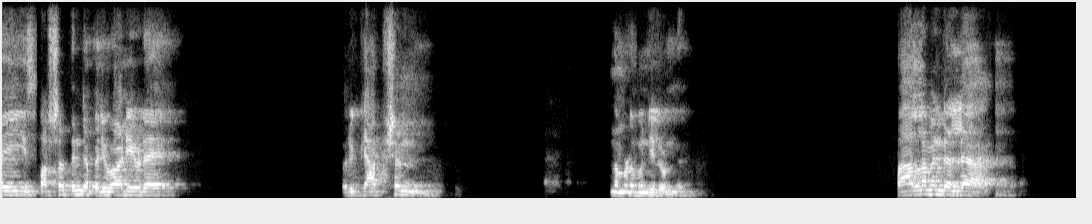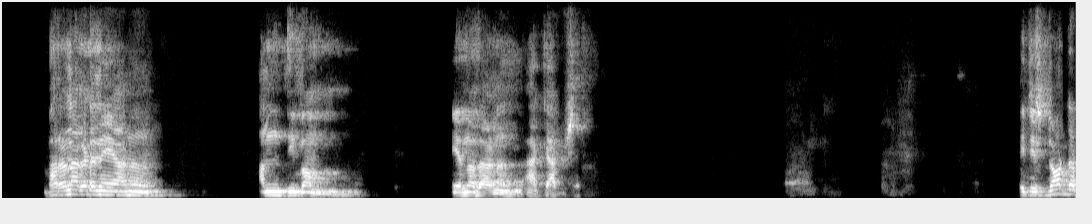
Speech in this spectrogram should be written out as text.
ഈ സ്പർശത്തിന്റെ പരിപാടിയുടെ ഒരു ക്യാപ്ഷൻ നമ്മുടെ മുന്നിലുണ്ട്. പാർലമെന്റ് അല്ല ഭരണഘടനയാണ് അന്തിമം. എന്നതാണ് ആ caption it is not the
